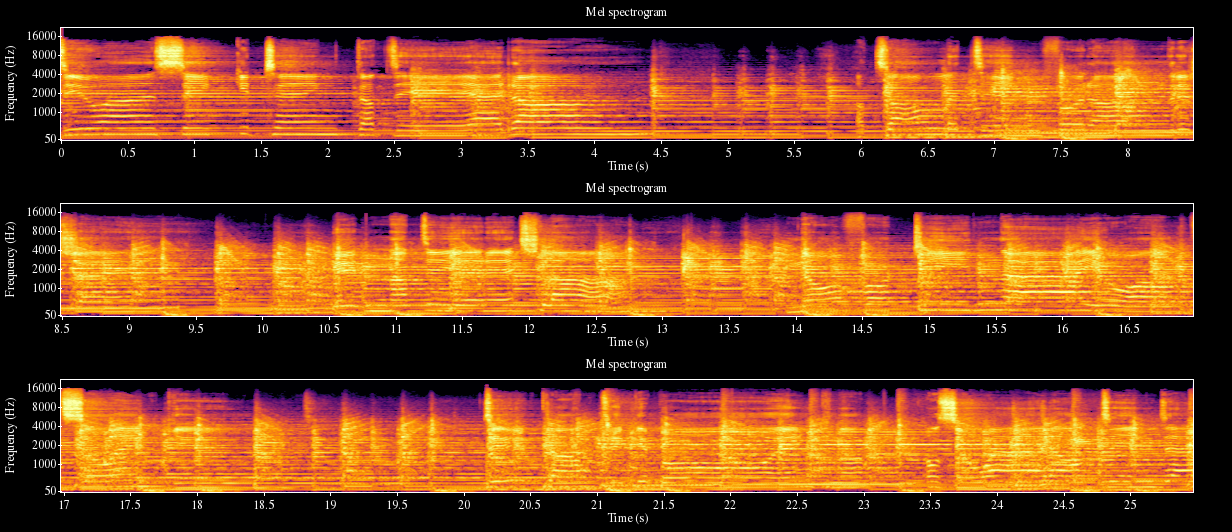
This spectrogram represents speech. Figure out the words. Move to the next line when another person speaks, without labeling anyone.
Du har sikkert tenkt at det er rart At alle ting forandrer seg Uten at du gjør et slag. Nå for tiden er jo alt så enkelt. Du kan trykke på en knapp Og så er allting der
